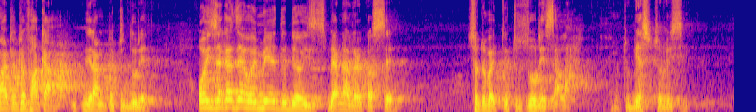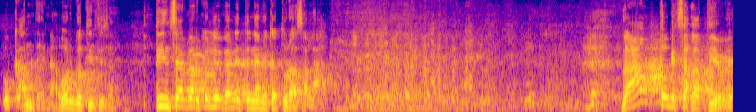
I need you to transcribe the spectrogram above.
মাঠ একটু ফাঁকা, গ্রামটা একটু দূরে। ওই জায়গায় যে ওই মেয়ে দুটি ওই ভ্যানালার করছে, ছোট ভাই, তুই একটু জোরে চালা, আমি একটু ব্যস্ত রয়েছি। ও কান দেয় না, ওর গতিতে চালায় তিন, চারবার করলেও ভ্যানেতে নামে কা, তোরা চালা। তোকে চালাতে হবে।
